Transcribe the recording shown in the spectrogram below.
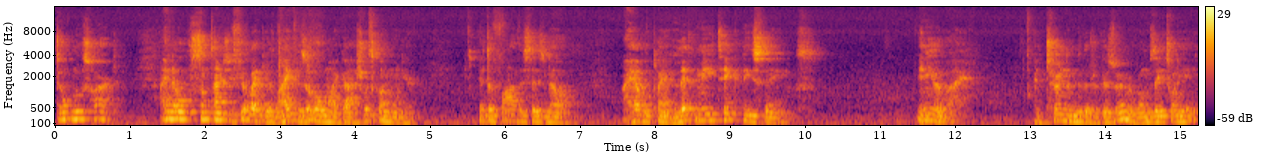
don't lose heart. I know sometimes you feel like your life is, oh my gosh, what's going on here? Yet the Father says, no, I have a plan. Let me take these things in your life and turn them to good. Because remember, Romans 8, 28,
